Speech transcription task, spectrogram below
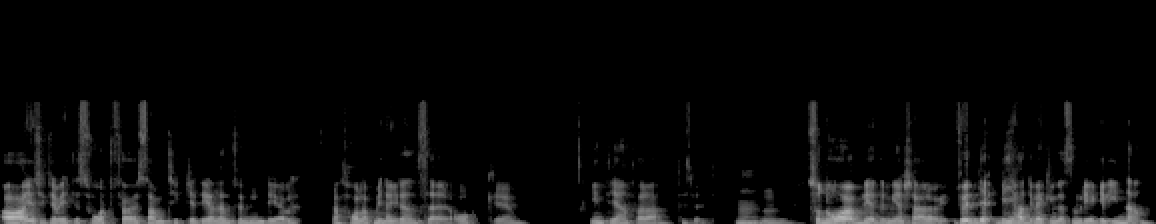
ja, jag tyckte det var jättesvårt för samtyckedelen för min del att hålla på mina gränser och eh, inte jämföra till slut. Mm. mm, Så då blev det mer så här, för det, vi hade ju verkligen det som regel innan.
